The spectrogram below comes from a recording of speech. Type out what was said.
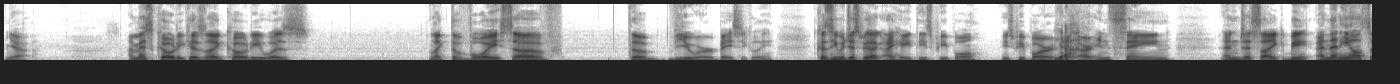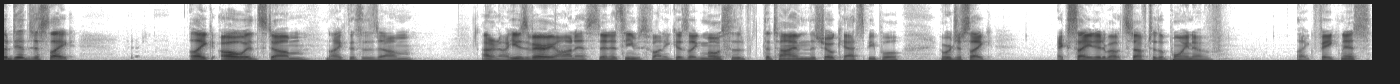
Yeah. I miss Cody because like Cody was like the voice of the viewer basically. Because he would just be like i hate these people. These people are Yeah. are insane. And just like be and then he also did just like like oh it's dumb. Like this is dumb. I don't know. He was very honest and it seems funny because like most of the time the show casts people who are just like excited about stuff to the point of like fakeness.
